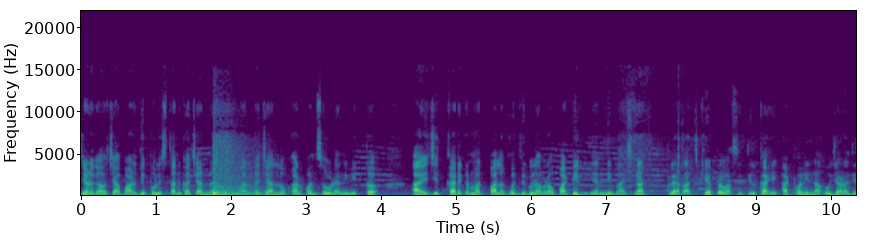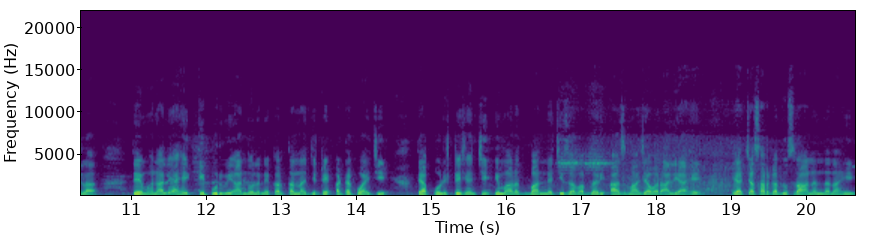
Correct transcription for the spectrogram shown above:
जळगावच्या पाडदी पोलीस स्थानकाच्या नवीन इमारताच्या लोकार्पण सोहळ्यानिमित्त आयोजित कार्यक्रमात पालकमंत्री गुलाबराव पाटील यांनी भाषणात आपल्या राजकीय प्रवासातील काही आठवणींना उजाळा दिला. ते म्हणाले आहे की पूर्वी आंदोलने करताना जिथे अटक व्हायची त्या पोलीस स्टेशनची इमारत बांधण्याची जबाबदारी आज माझ्यावर आली आहे. याच्यासारखा दुसरा आनंद नाही.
